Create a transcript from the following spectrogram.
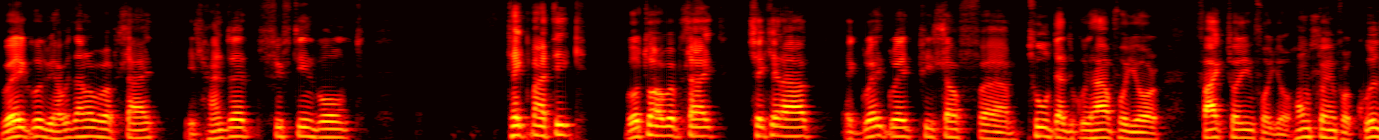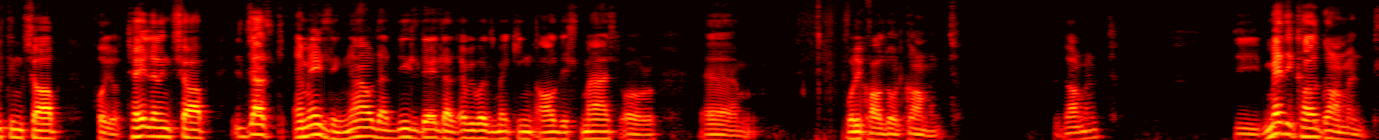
Very good. We have it on our website. It's 115 volt Techmatic. Go to our website, check it out. A great, great piece of um, tool that you could have for your factory, for your home sewing, for quilting shop, for your tailoring shop. It's just amazing now that these days that everybody's making all this mask or um, what do you call those garment? Garment, the medical garments.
